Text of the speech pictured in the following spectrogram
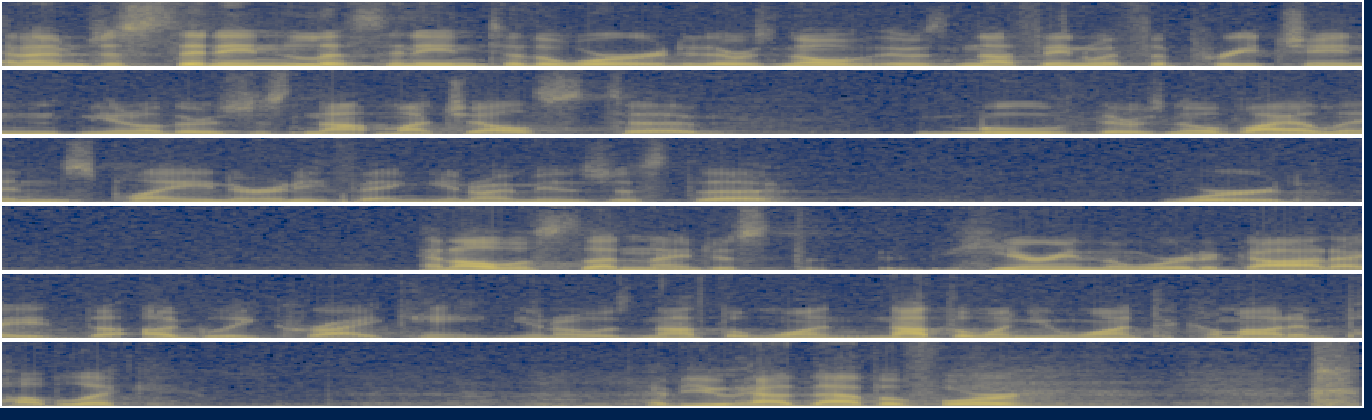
And I'm just sitting listening to the word. There was no, it was nothing with the preaching. You know, there's just not much else to move. There's no violins playing or anything. You know, I mean, it's just the word. And all of a sudden, I just hearing the word of God, I the ugly cry came. You know, it was not the one, not the one you want to come out in public. Have you had that before?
